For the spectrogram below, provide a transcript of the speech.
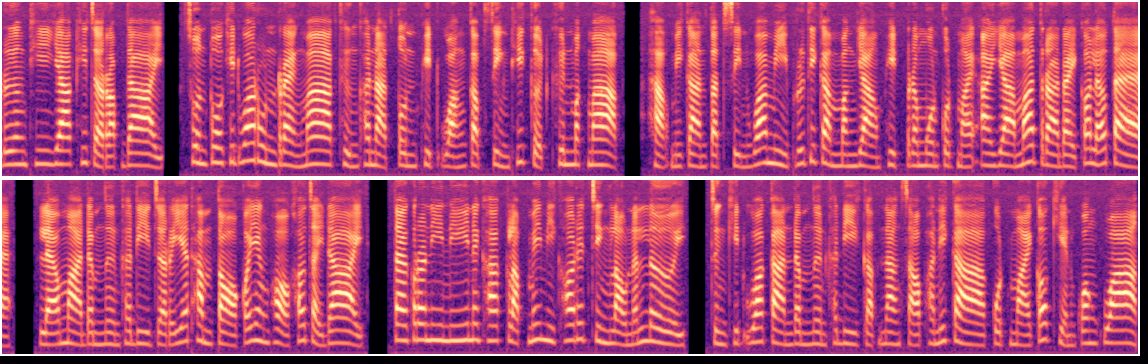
เรื่องที่ยากที่จะรับได้ ส่วนตัวคิดว่ารุนแรงมากถึงขนาดตนผิดหวังกับสิ่งที่เกิดขึ้นมาก ๆ หากมีการตัดสินว่ามีพฤติกรรมบางอย่างผิดประมวลกฎหมายอาญามาตราใดก็แล้วแต่ แล้วมาดำเนินคดีจริยธรรมต่อก็ยังพอเข้าใจได้ แต่กรณีนี้นะคะกลับไม่มีข้อเท็จจริงเหล่านั้นเลย จึงคิดว่าการดำเนินคดีกับนางสาวพนิกากฎหมายก็เขียนกว้าง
